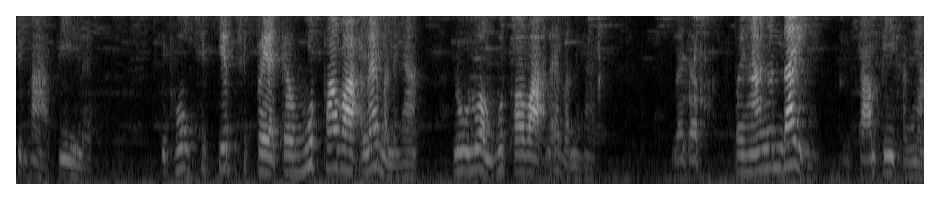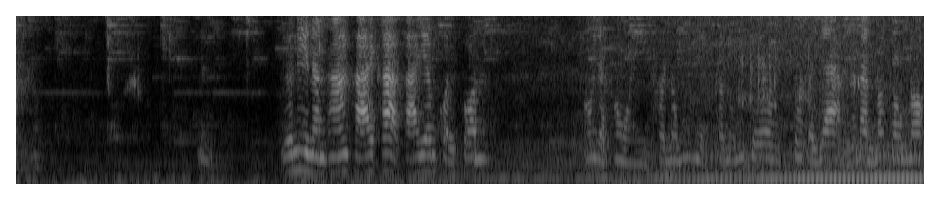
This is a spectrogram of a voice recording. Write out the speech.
สิบห้าปีเลยสิบหกสิบเจ็ดสิบแปดก็วุฒิภาวะแล้วบัดนี้ฮะรู้ล่วงวุฒิภาวะแล้วบัดนี้ฮะแล้วก็ไปหาเงินได้สามปีข้างหน้า ดี๋ยวนี้นันหาขายค่าขายยำข่อยก่อนเอาอยากหอยขนมเหยียดขนมแก้วตัวตะย่างอันนั่นมาทองเนาะ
